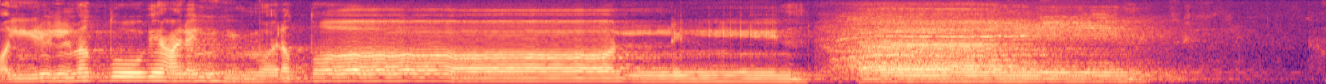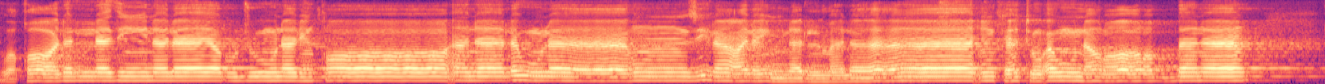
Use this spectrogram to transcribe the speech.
غير المغضوب عليهم ولا الضالين. آمين. وقال الذين لا يرجون لقاءنا لولا أنزل علينا الملائكة أو نرى ربنا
